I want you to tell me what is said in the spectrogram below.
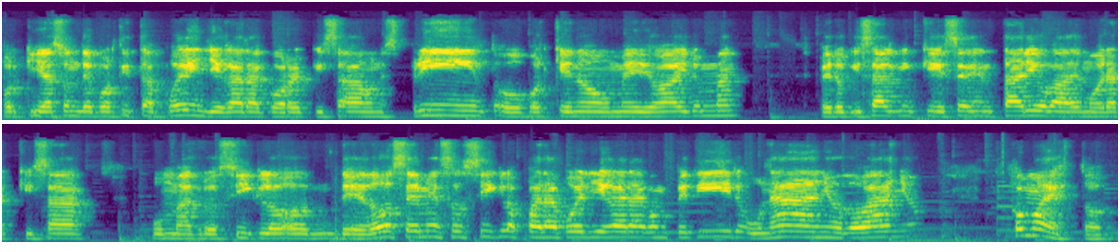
porque ya son deportistas, pueden llegar a correr quizás un sprint o, ¿por qué no, un medio Ironman? Pero quizá alguien que es sedentario va a demorar quizás un macrociclo de 12 mesociclos para poder llegar a competir, un año, dos años. ¿Cómo es esto?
